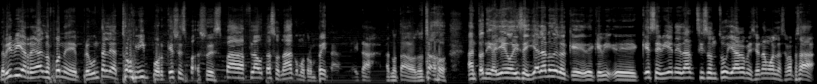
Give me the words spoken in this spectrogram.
David Villarreal nos pone, pregúntale a Tommy por qué su, espa- su espada flauta sonaba como trompeta. Ahí está, anotado, anotado. Anthony Gallego dice, ya hablaron de lo que, de que, eh, que se viene Dark Season 2, ya lo mencionamos la semana pasada.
